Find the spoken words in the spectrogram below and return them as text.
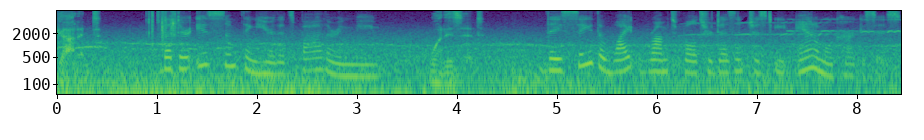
Got it. But there is something here that's bothering me. What is it? They say the white-rumped vulture doesn't just eat animal carcasses.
